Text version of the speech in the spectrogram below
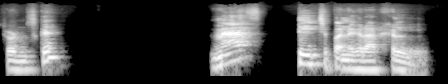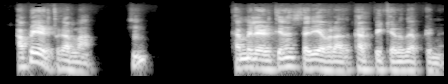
ஸ்டூடெண்ட்ஸ்க்கு மேத்ஸ் டீச் பண்ணுகிறார்கள் அப்படியே எடுத்துக்கலாம் ம்? தமிழ் எழுத்தினா சரியா வராது கற்பிக்கிறது அப்படின்னு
